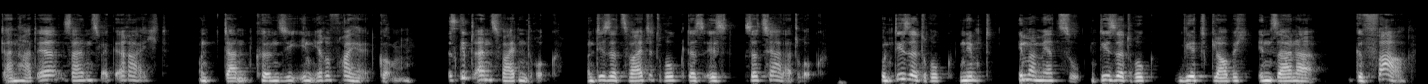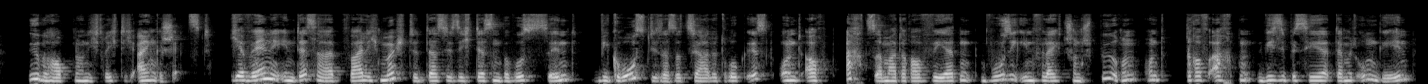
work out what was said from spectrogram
dann hat er seinen Zweck erreicht. Und dann können sie in ihre Freiheit kommen. Es gibt einen zweiten Druck. Und dieser zweite Druck, das ist sozialer Druck. Und dieser Druck nimmt immer mehr zu. Und dieser Druck wird, glaube ich, in seiner Gefahr überhaupt noch nicht richtig eingeschätzt. Ich erwähne ihn deshalb, weil ich möchte, dass Sie sich dessen bewusst sind, wie groß dieser soziale Druck ist und auch achtsamer darauf werden, wo Sie ihn vielleicht schon spüren und darauf achten, wie Sie bisher damit umgehen,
